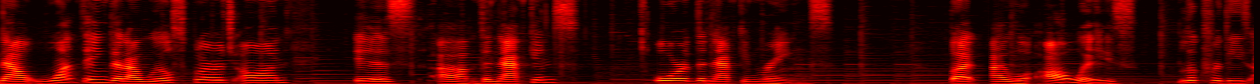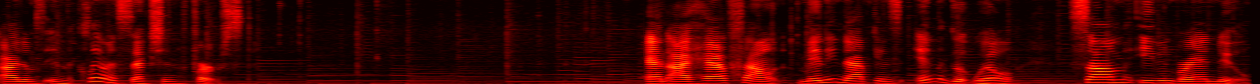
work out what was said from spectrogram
Now, one thing that I will splurge on is um, the napkins or the napkin rings. But I will always look for these items in the clearance section first. And I have found many napkins in the Goodwill, some even brand new.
